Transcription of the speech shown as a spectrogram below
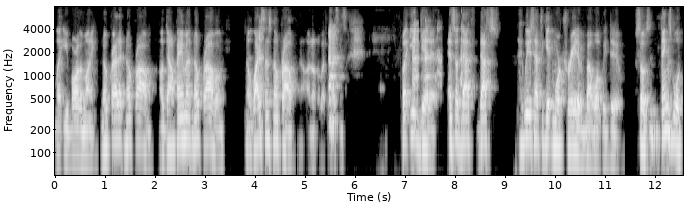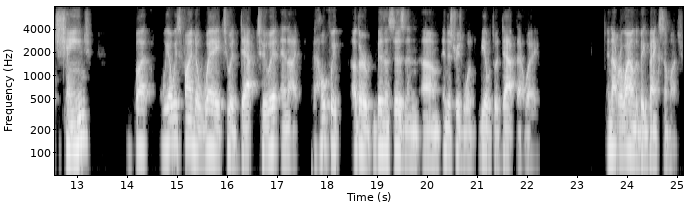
let you borrow the money. No credit, no problem. No down payment, no problem. No license, no problem. No, I don't know what license, but you get it. And so that's that's we just have to get more creative about what we do. So mm-hmm. things will change, but we always find a way to adapt to it, and I hopefully other businesses and um, industries will be able to adapt that way and not rely on the big banks so much.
